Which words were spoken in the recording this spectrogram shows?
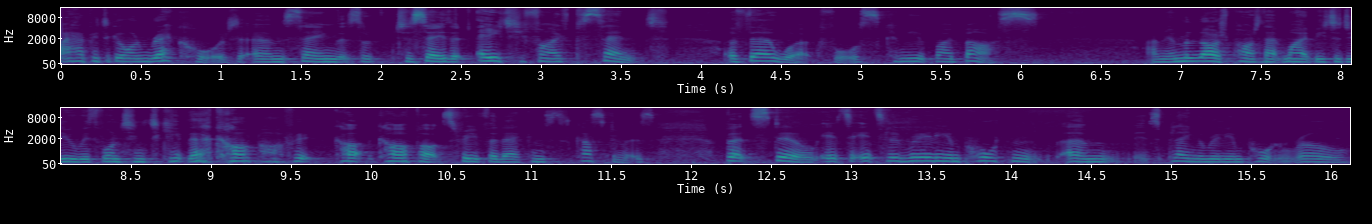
quite happy to go on record um, saying that, to say that 85% of their workforce commute by bus. I mean, a large part of that might be to do with wanting to keep their car, park, car, car parks free for their customers. But still, it's, it's a really important, um, it's playing a really important role.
